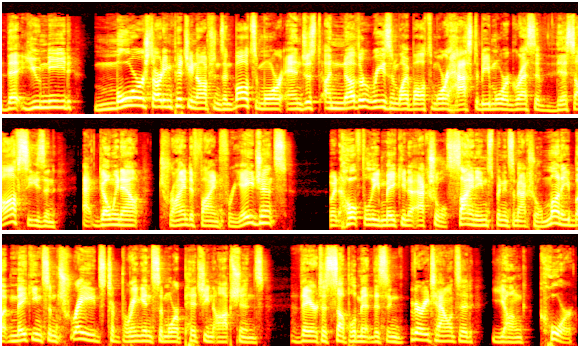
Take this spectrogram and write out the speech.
that you need more starting pitching options in Baltimore, and just another reason why Baltimore has to be more aggressive this offseason at going out, trying to find free agents, and hopefully making an actual signing, spending some actual money, but making some trades to bring in some more pitching options there to supplement this very talented young core.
